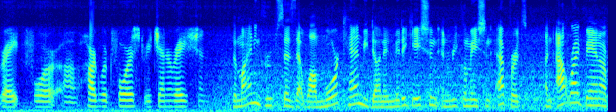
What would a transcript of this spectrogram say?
rate for uh, hardwood forest regeneration. The mining group says that while more can be done in mitigation and reclamation efforts, an outright ban on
